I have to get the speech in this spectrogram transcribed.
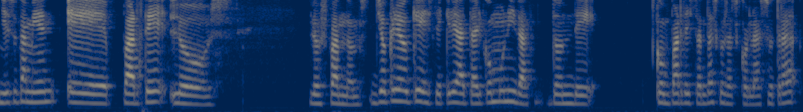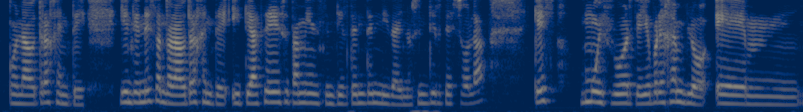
y eso también eh, parte los, los fandoms. Yo creo que se crea tal comunidad donde compartes tantas cosas con, las otra, con la otra gente y entiendes tanto a la otra gente y te hace eso también sentirte entendida y no sentirte sola, que es muy fuerte. Yo, por ejemplo, em,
